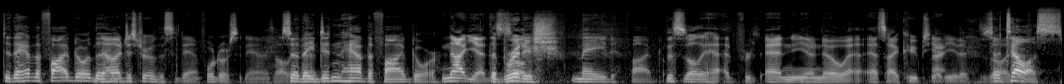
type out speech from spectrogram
Did they have the five door? No, I just drove the sedan, four door sedan. Is all so they had. didn't have the five door. Not yet. The This is all- British made five door. This is all they had for, and you know, no uh, SI coupes yet either. This So tell us,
